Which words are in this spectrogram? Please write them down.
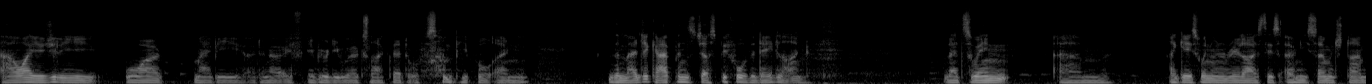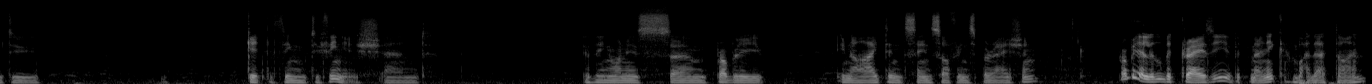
how I usually, work, maybe I don't know if everybody works like that, or some people only the magic happens just before the deadline. That's when, um, I guess, when we realize there's only so much time to get the thing to finish, and then one is um, probably in a heightened sense of inspiration. Probably a little bit crazy, a bit manic by that time,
